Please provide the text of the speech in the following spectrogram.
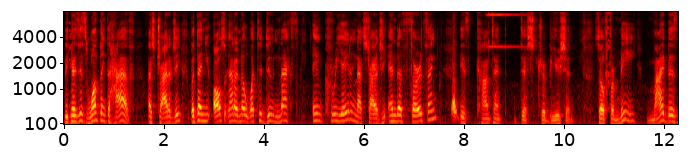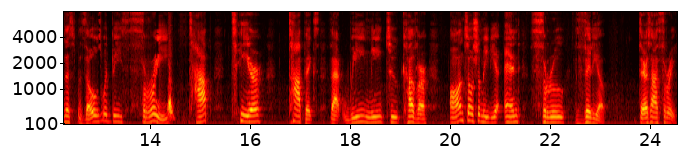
because it's one thing to have a strategy, but then you also got to know what to do next in creating that strategy. And the third thing is content distribution. So for me, my business, those would be three top tier topics that we need to cover on social media and through video. There's our three.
